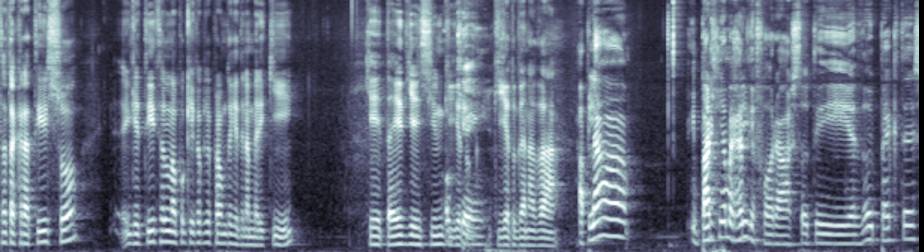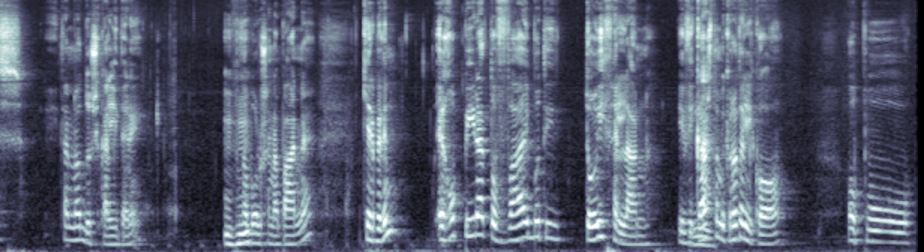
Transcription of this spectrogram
θα τα κρατήσω ε, γιατί θέλω να πω και κάποια πράγματα για την Αμερική και τα ίδια ισχύουν και, για, Οκ. τον, και για τον Καναδά. Απλά υπάρχει μια μεγάλη διαφορά στο ότι εδώ οι παίκτες ήταν όντως οι καλύτεροι που θα μπορούσαν να πάνε και ρε παιδί μου εγώ πήρα το vibe ότι το ήθελαν ειδικά Ναι. στο μικρό τελικό όπου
